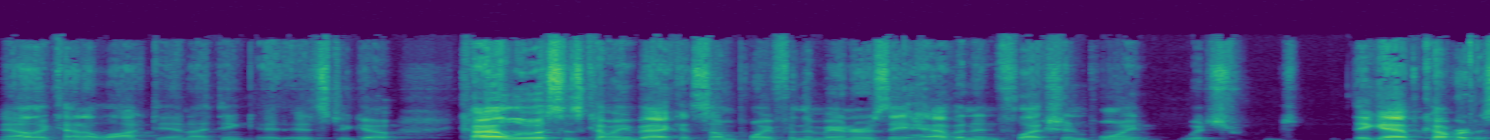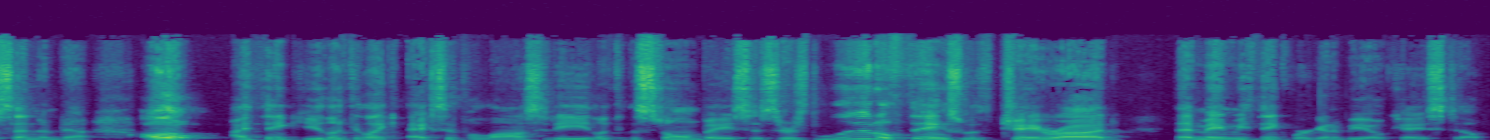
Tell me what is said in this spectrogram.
Now they're kind of locked in. I think it's to go. Kyle Lewis is coming back at some point from the Mariners. They have an inflection point, which they have cover to send them down. Although I think you look at like exit velocity, you look at the stolen bases. There's little things with J Rod that made me think we're going to be okay still.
